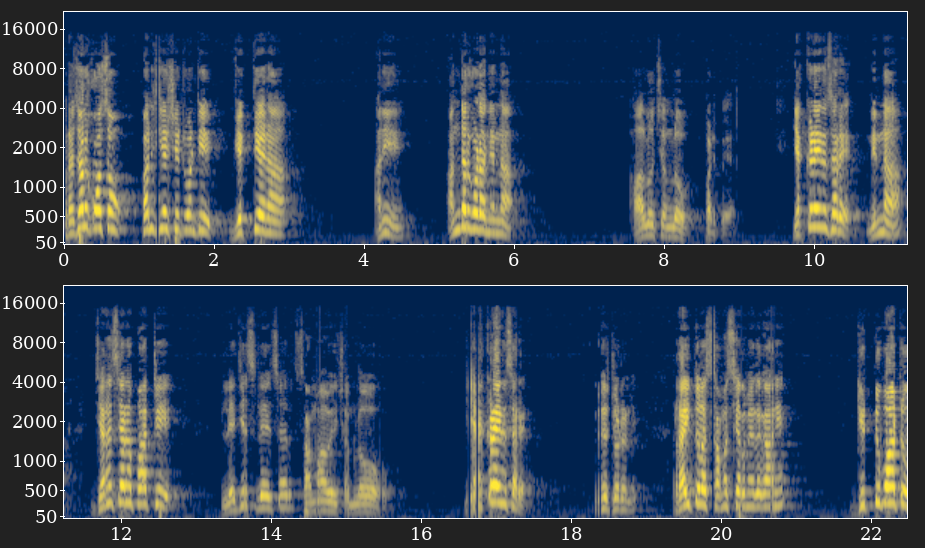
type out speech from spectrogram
ప్రజల కోసం పనిచేసేటువంటి వ్యక్తేనా అని అందరు కూడా నిన్న ఆలోచనలో పడిపోయారు. ఎక్కడైనా సరే నిన్న జనసేన పార్టీ లెజిస్లేచర్ సమావేశంలో ఎక్కడైనా సరే మీరు చూడండి రైతుల సమస్యల మీద కానీ గిట్టుబాటు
